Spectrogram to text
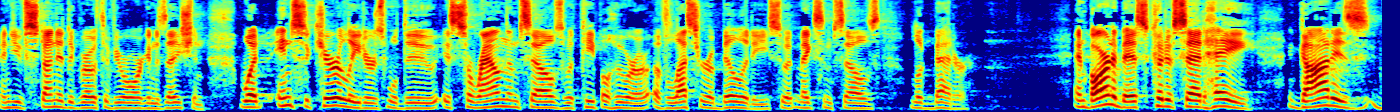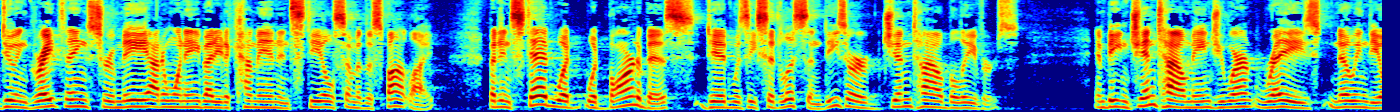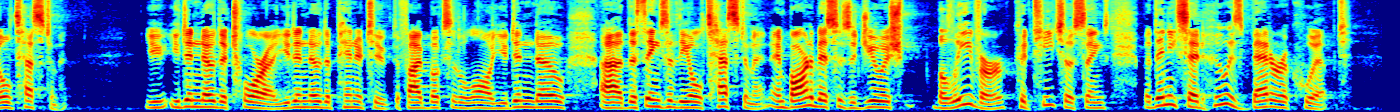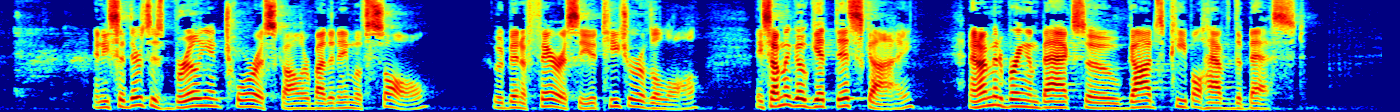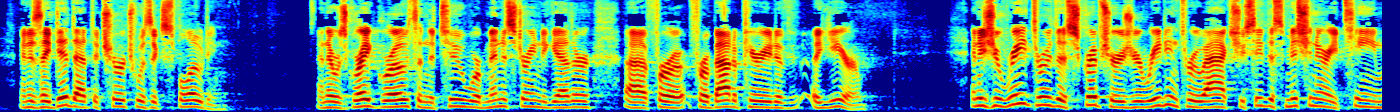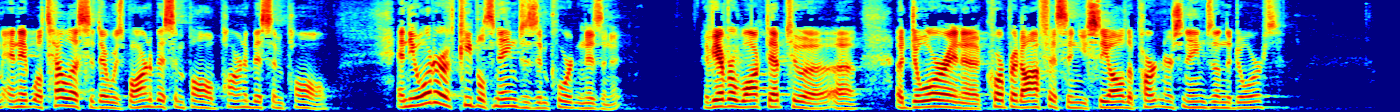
and you've stunted the growth of your organization. What insecure leaders will do is surround themselves with people who are of lesser ability so it makes themselves look better. And Barnabas could have said, Hey, God is doing great things through me. I don't want anybody to come in and steal some of the spotlight. But instead, what, what Barnabas did was he said, Listen, these are Gentile believers. And being Gentile means you weren't raised knowing the Old Testament. You, you didn't know the Torah. You didn't know the Pentateuch, the five books of the law. You didn't know uh, the things of the Old Testament. And Barnabas, as a Jewish believer, could teach those things. But then he said, Who is better equipped? And he said, There's this brilliant Torah scholar by the name of Saul, who had been a Pharisee, a teacher of the law. He said, I'm going to go get this guy, and I'm going to bring him back so God's people have the best. And as they did that, the church was exploding. And there was great growth, and the two were ministering together uh, for, for about a period of a year. And as you read through the scriptures, you're reading through Acts, you see this missionary team, and it will tell us that there was Barnabas and Paul, Barnabas and Paul. And the order of people's names is important, isn't it? Have you ever walked up to a, a, a door in a corporate office and you see all the partners' names on the doors?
